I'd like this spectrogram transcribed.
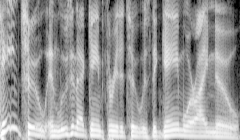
Game two and losing that game three to two was the game where I knew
